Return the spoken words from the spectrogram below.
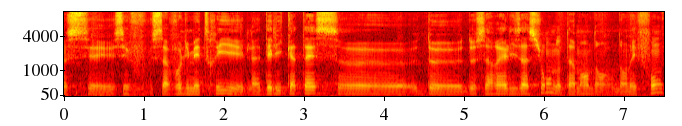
sa volumétrie et la délicatesse de, sa réalisation, notamment dans les fonds.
